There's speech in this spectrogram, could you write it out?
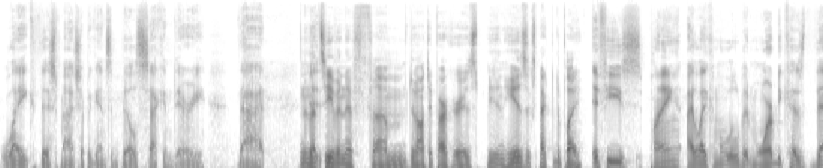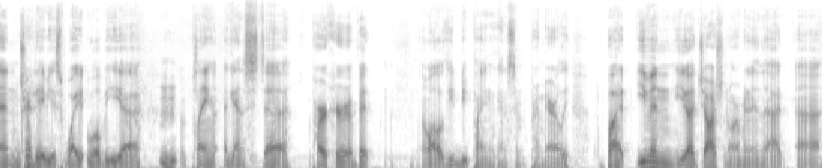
like this matchup against the Bills secondary. That and that's is, even if um, DeVante Parker is he is expected to play. If he's playing, I like him a little bit more because then okay. Tre'Davious White will be uh, mm-hmm. playing against uh, Parker a bit. Well, he'd be playing against him primarily, but even you got Josh Norman in that uh,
